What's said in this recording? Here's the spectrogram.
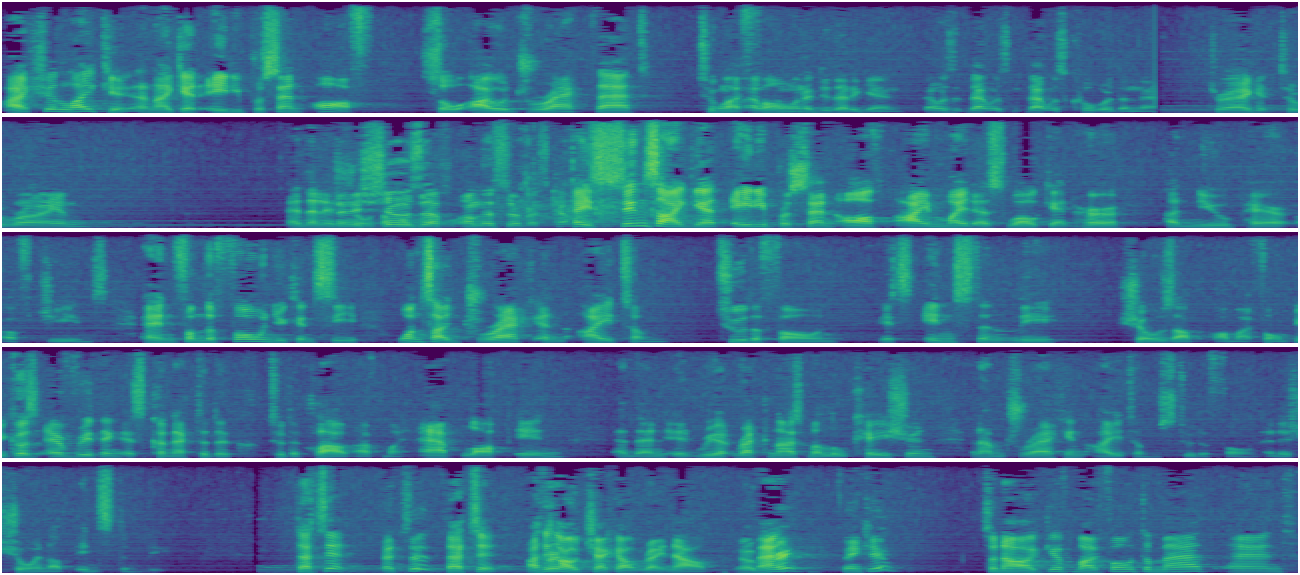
I actually like it and I get 80% off. So I would drag that to my I, I want to do that again. That was that was that was cooler than that. Drag it to Ryan. and then it Then shows, it shows up. on up on the surface. Come Hey, since I get 80% off, I might as well get her a new pair of jeans. And from the phone, you can see once I drag an item to the phone, it's instantly shows up on my phone because everything is connected to, to the cloud. I have my app logged in, and then it re- recognizes my location, and I'm dragging items to the phone, and it's showing up instantly. That's it. That's it. That's it. I think Great. I'll check out right now. Oh, Matt? great. Thank you. So now I give my phone to Matt, and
